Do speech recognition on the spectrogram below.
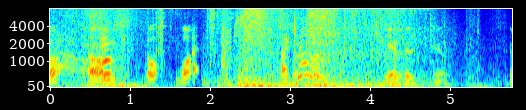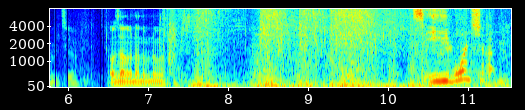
Oh! Oh! you Oh, what? I killed him. Yeah, but they're, you know, number two. Oh, there's another one, another one, another one. See, he one shot me.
